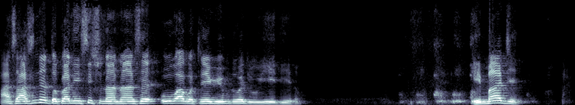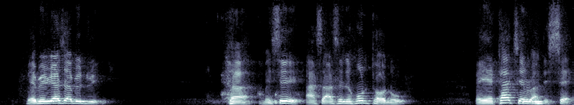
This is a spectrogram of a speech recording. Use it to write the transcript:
asase ne ntɔkwa ne si so na anaasɛ wo akɔtena wiem na wɔde oyie die no. Imagine. Baabi wiase abɛduru yi ha mese asase ne ho ntɔ no. Ɛyɛ ka kyerɛ awurade sɛ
